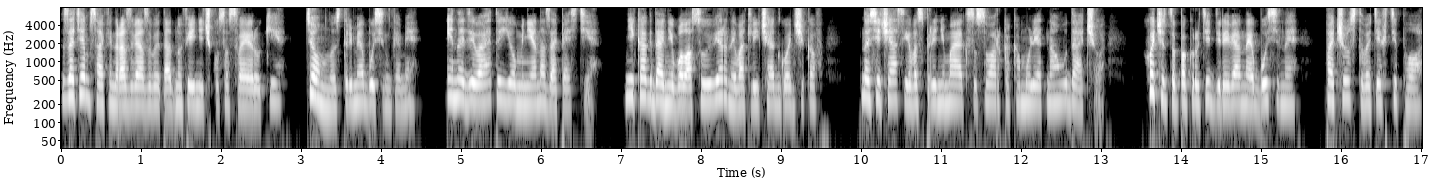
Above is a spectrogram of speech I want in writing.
Затем Сафин развязывает одну фенечку со своей руки, темную с тремя бусинками, и надевает ее мне на запястье. Никогда не была суеверной, в отличие от гонщиков, но сейчас я воспринимаю аксессуар как амулет на удачу. Хочется покрутить деревянные бусины, почувствовать их тепло,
